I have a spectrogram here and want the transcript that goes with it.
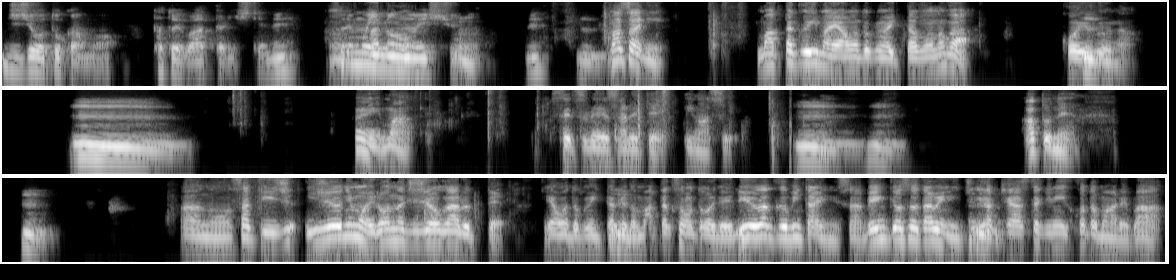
事情とかも、例えばあったりしてね。それも移民の一種うんね。うん。まさに、全く今山本君が言ったものが、こういうふうな、うん。ふうに、まあ、説明されています。うん。うん。あとね、うん。あの、さっき移住移住にもいろんな事情があるって山本君言ったけど、うん全くその通りで、留学みたいにさ、勉強するために自自発的に行くこともあれば、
